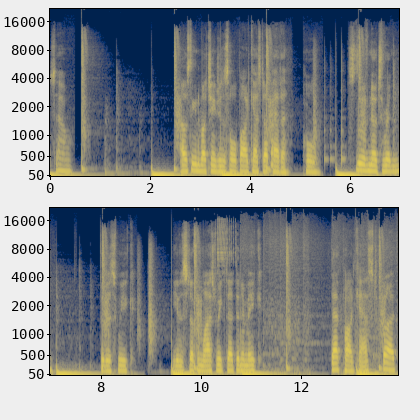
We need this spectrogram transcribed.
So, I was thinking about changing this whole podcast up. I had a whole slew of notes written for this week. Even stuff from last week that didn't make that podcast, but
